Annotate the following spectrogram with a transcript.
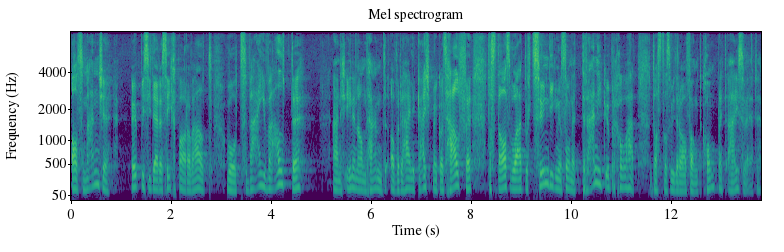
als Menschen etwas in dieser sichtbaren Welt, wo zwei Welten eigentlich ineinander haben. Aber der Heilige Geist möge uns helfen, dass das, was auch durch die Sündigung so eine Trennung bekommen hat, dass das wieder anfängt, komplett eins werden.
